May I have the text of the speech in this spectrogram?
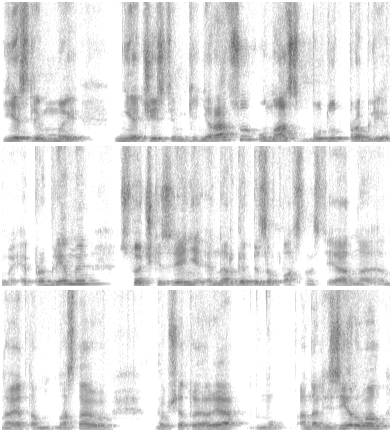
Если мы не очистим генерацию, у нас будут проблемы. И проблемы с точки зрения энергобезопасности. Я на, на этом настаиваю. Вообще-то говоря, ну, анализировал.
